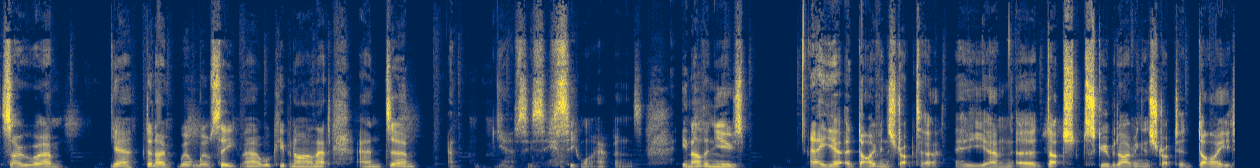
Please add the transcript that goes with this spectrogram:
So um, yeah, don't know. We'll we'll see. Uh, we'll keep an eye on that, and um, and yeah, see, see see what happens. In other news a, uh, a dive instructor, a, um, a, Dutch scuba diving instructor, died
